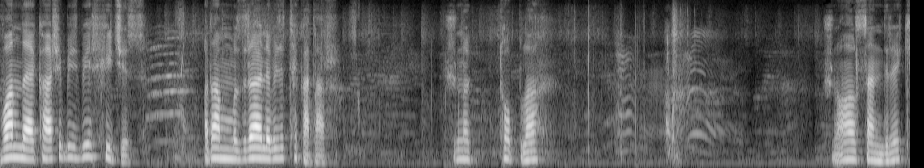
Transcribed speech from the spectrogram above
Vanda'ya karşı biz bir hiçiz. Adam mızrağıyla bizi tek atar. Şunu topla. Şunu al sen direkt.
